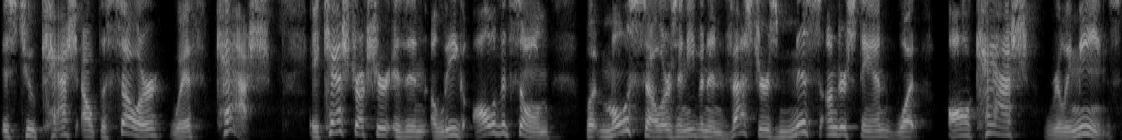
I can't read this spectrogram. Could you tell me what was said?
is to cash out the seller with cash. A cash structure is in a league all of its own, but most sellers and even investors misunderstand what all cash really means.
